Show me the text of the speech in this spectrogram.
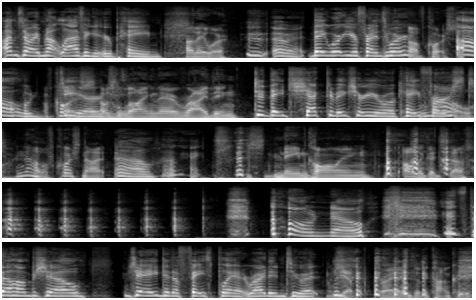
I'm sorry, I'm not laughing at your pain. Oh, they were. Uh, all right, they were your friends were. Oh, of course. Oh, of course. dear. I was lying there, writhing. Did they check to make sure you were okay first? No, no, of course not. Oh, okay. Just name calling, all the good stuff. oh no, it's the Hump Show. Jay did a face plant right into it. Yep, right into the concrete.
